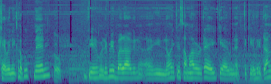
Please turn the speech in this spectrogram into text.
කැවෙන ඉතින් එහෙම නෙමෙයි බලාගෙන ඉන්නවා. ඉතින් සමහර වෙලට ඇයි කෑවේ නැත්තේ කියලා හිටන්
